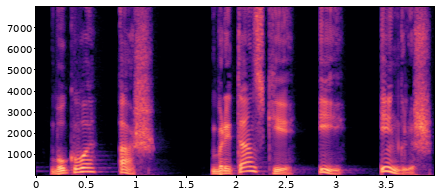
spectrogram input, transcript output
— буква H, британские — И, English.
